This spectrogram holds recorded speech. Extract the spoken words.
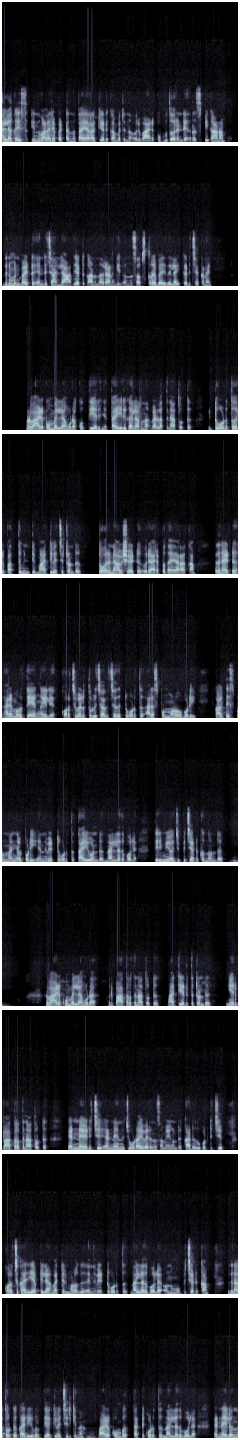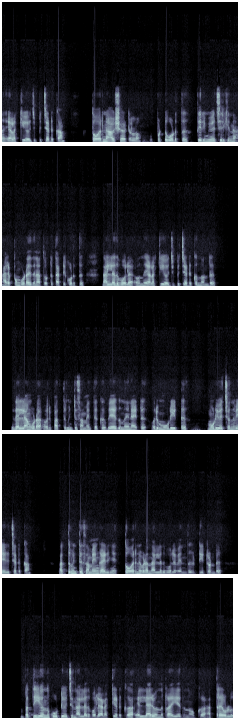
Hello guys ഇന്ന് വളരെ പെട്ടെന്ന് തയ്യാറാക്കി എടുക്കാൻ പറ്റുന്ന ഒരു വാഴക്കൊമ്പ് തോരന്റെ റെസിപ്പി കാണാം. ഇതിന് മുൻപായിട്ട് എന്റെ ചാനൽ ആദ്യമായിട്ട് കാണുന്നവരാണെങ്കിൽ ഒന്ന് സബ്സ്ക്രൈബ് ചെയ്ത് ലൈക്ക് അടിച്ചേക്കണേ. നമ്മുടെ വാഴക്കൊമ്പ് എല്ലാം കൂടെ കൊത്തി അരിഞ്ഞ് തൈര് കലർന്ന വെള്ളത്തിനകത്തോട്ട് ഇട്ട് കൊടുത്ത് ഒരു പത്ത് മിനിറ്റ് മാറ്റി വെച്ചിട്ടുണ്ട്. തോരൻ ആവശ്യമായിട്ട് ഒരു അരപ്പ് തയ്യാറാക്കാം. അതിനായിട്ട് അരമുറി തേങ്ങയിൽ കുറച്ച് വെളുത്തുള്ളി ചതച്ചത് ഇട്ട് കൊടുത്ത് അര സ്പൂൺ മുളക് പൊടി കാൽ ടീസ്പൂൺ മഞ്ഞൾപ്പൊടി എന്നിവ ഇട്ട് കൊടുത്ത് കൈ കൊണ്ട് നല്ലതുപോലെ തിരുമി യോജിപ്പിച്ചെടുക്കുന്നുണ്ട് വാഴക്കൂമ്പെല്ലാം കൂടെ ഒരു പാത്രത്തിനകത്തോട്ട് മാറ്റിയെടുത്തിട്ടുണ്ട്. ഇനി ഒരു പാത്രത്തിനകത്തോട്ട് എണ്ണ ഒഴിച്ച് എണ്ണയൊന്ന് ചൂടായി വരുന്ന സമയം കൊണ്ട് കടുക് പൊട്ടിച്ച് കുറച്ച് കരിയേപ്പില വറ്റൽമുളക് എന്നിവ ഇട്ട് കൊടുത്ത് നല്ലതുപോലെ ഒന്ന് മൂപ്പിച്ചെടുക്കാം. ഇതിനകത്തോട്ട് കഴുകി വൃത്തിയാക്കി വെച്ചിരിക്കുന്ന വാഴക്കൂമ്പ് തട്ടിക്കൊടുത്ത് നല്ലതുപോലെ എണ്ണയിലൊന്ന് ഇളക്കി യോജിപ്പിച്ചെടുക്കാം. തോരന് ആവശ്യമായിട്ടുള്ള ഉപ്പിട്ട് കൊടുത്ത് തിരുമ്മി വെച്ചിരിക്കുന്ന അരപ്പും കൂടെ ഇതിനകത്തോട്ട് തട്ടിക്കൊടുത്ത് നല്ലതുപോലെ ഒന്ന് ഇളക്കി യോജിപ്പിച്ചെടുക്കുന്നുണ്ട്. ഇതെല്ലാം കൂടെ ഒരു പത്ത് മിനിറ്റ് സമയത്തേക്ക് വേകുന്നതിനായിട്ട് ഒരു മൂടിയിട്ട് മൂടി വെച്ചൊന്ന് വേവിച്ചെടുക്കാം. പത്ത് മിനിറ്റ് സമയം കഴിഞ്ഞ് തോരൻ ഇവിടെ നല്ലതുപോലെ വെന്ത് കിട്ടിയിട്ടുണ്ട്. അപ്പം തീ ഒന്ന് കൂട്ടി വെച്ച് നല്ലതുപോലെ ഇളക്കിയെടുക്കുക എല്ലാവരും ഒന്ന് ട്രൈ ചെയ്ത് നോക്കുക. അത്രേ ഉള്ളൂ.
